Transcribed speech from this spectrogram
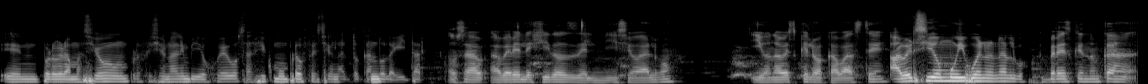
en programación, un profesional en videojuegos, así como un profesional tocando la guitarra. O sea, haber elegido desde el inicio algo y una vez que lo acabaste... Haber sido muy bueno en algo. Pero es que nunca...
